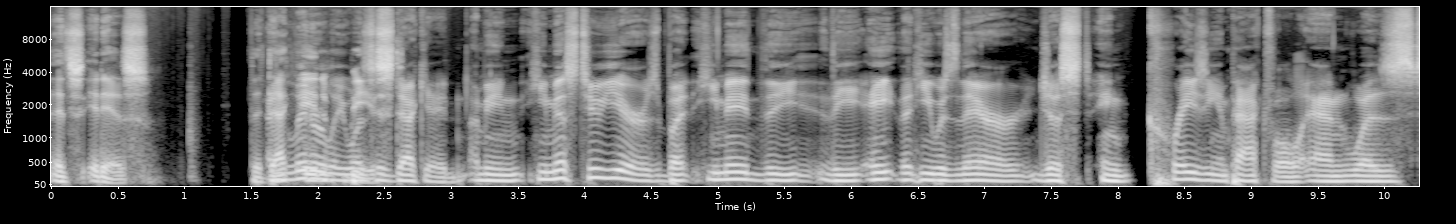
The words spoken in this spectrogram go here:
it's it is the It decade literally was his decade. I mean, he missed two years, but he made the the eight that he was there just in crazy impactful and was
